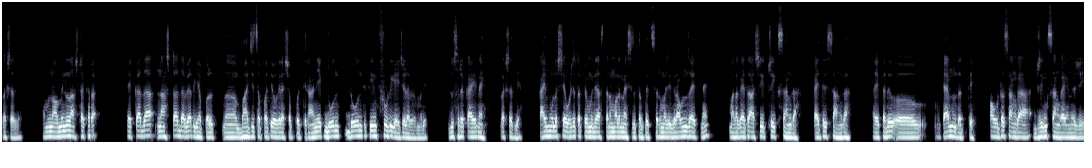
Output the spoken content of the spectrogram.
लक्षात घ्या. त्यामुळे नॉमिनल नाश्ता करा. एखादा नाश्ता डब्यात घ्या परत भाजी चपाती वगैरे अशा पद्धतीने आणि एक दोन दोन ते तीन फ्रूट घ्यायचे डब्यामध्ये. दुसरं काही नाही लक्षात घ्या. काही मुलं शेवटच्या टप्प्यामध्ये असताना मला मेसेज करतात सर माझे ग्राउंड जायत नाही. मला काहीतरी अशी ट्रिक सांगा काहीतरी सांगा. एखादं काय म्हणतात ते? पावडर सांगा ड्रिंक सांगा एनर्जी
